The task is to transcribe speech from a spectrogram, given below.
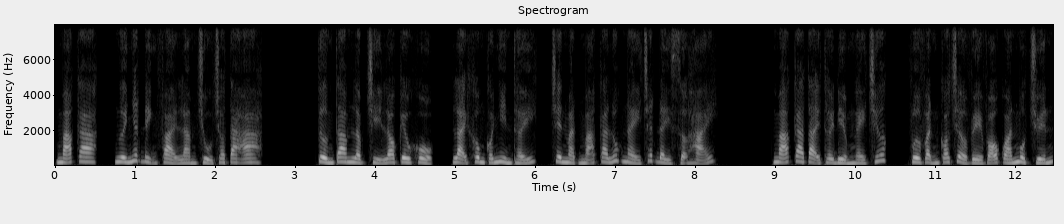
Mã ca, ngươi nhất định phải làm chủ cho ta a. Tưởng Tam Lập chỉ lo kêu khổ, lại không có nhìn thấy, trên mặt Mã Ca lúc này chất đầy sợ hãi. Mã Ca tại thời điểm ngày trước, vừa vặn có trở về võ quán một chuyến,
